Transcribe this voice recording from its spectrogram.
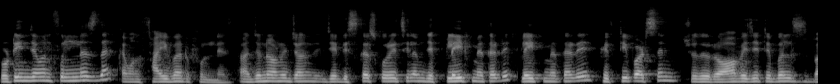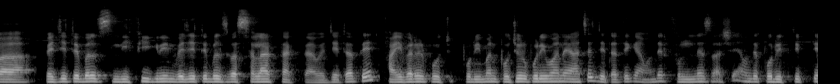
প্রোটিন যেমন ফুলনেস দেয়, তেমন ফাইবার ফুলনেস তার জন্য আমি যে ডিসকাস করেছিলাম যে প্লেট মেথডে প্লেট মেথডে ফিফটি পার্সেন্ট শুধু র ভেজিটেবলস বা ভেজিটেবলস লিফি গ্রিন ভেজিটেবলস বা স্যালাড থাকতে হবে, যেটাতে ফাইবারের পরিমাণ প্রচুর পরিমাণে আছে, যেটা থেকে আমাদের ফুলনেস আসে, আমাদের পরিতৃপ্তি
